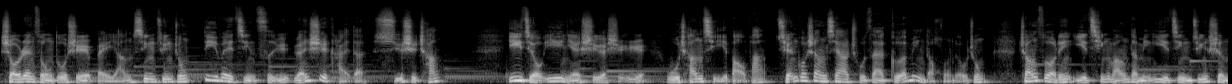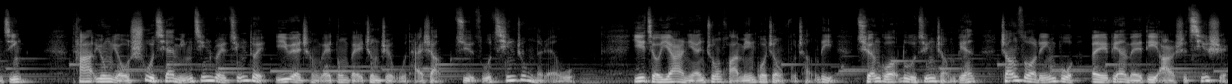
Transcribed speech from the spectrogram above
首任总督是北洋新军中地位仅次于袁世凯的徐世昌。一九一一年十月十日，武昌起义爆发，全国上下处在革命的洪流中。张作霖以秦王的名义进军盛京，他拥有数千名精锐军队，一跃成为东北政治舞台上举足轻重的人物。一九一二年，中华民国政府成立，全国陆军整编，张作霖部被编为第二十七师。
